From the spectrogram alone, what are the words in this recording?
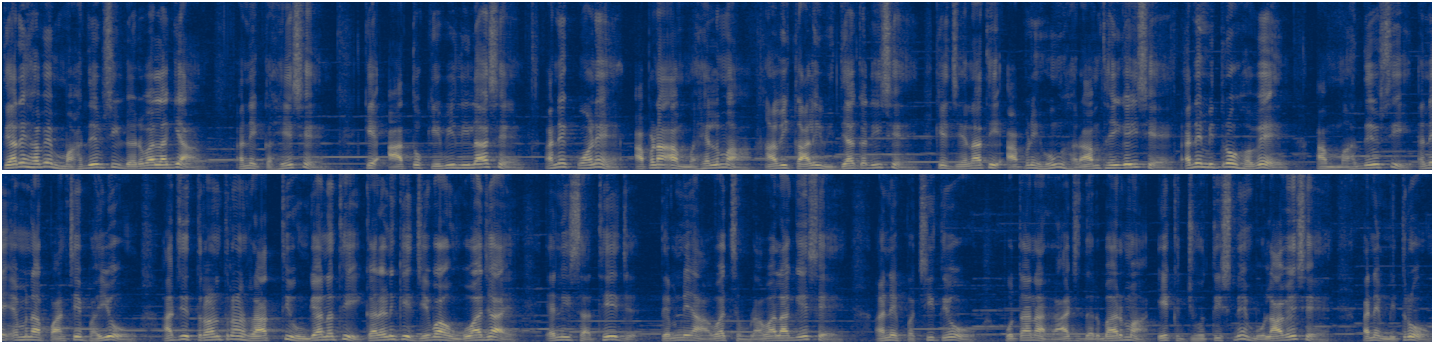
ત્યારે હવે મહાદેવસિંહ ડરવા લાગ્યા અને કહે છે કે આ તો કેવી લીલા છે? અને કોણે આપણા આ મહેલમાં આવી કાળી વિદ્યા કરી છે કે જેનાથી આપણી ઊંઘ હરામ થઈ ગઈ છે? અને મિત્રો, હવે આ મહાદેવસિંહ અને એમના પાંચે ભાઈઓ આજે ત્રણ ત્રણ રાતથી ઊંઘ્યા નથી, કારણ કે જેવા ઊંઘવા જાય, એની સાથે જ તેમને આ અવાજ સંભળાવા લાગે છે. અને પછી તેઓ પોતાના રાજ દરબારમાં એક જ્યોતિષને બોલાવે છે. અને મિત્રો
